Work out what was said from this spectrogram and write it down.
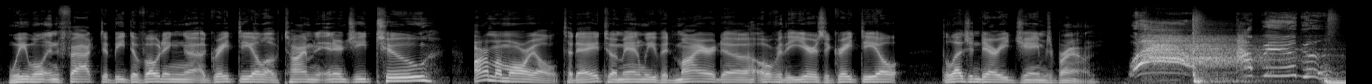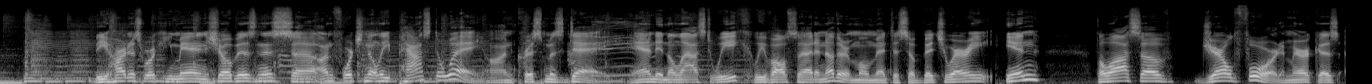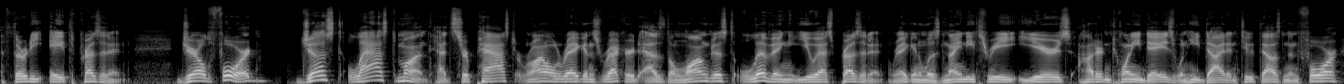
We will, in fact, be devoting a great deal of time and energy to our memorial today to a man we've admired uh, over the years a great deal, the legendary James Brown. The hardest working man in show business uh, unfortunately passed away on Christmas Day. And in the last week, we've also had another momentous obituary in the loss of Gerald Ford, America's 38th president. Gerald Ford just last month had surpassed Ronald Reagan's record as the longest living U.S. president. Reagan was 93 years, 120 days when he died in 2004,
